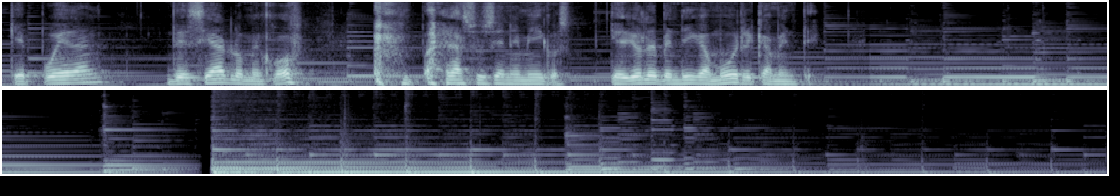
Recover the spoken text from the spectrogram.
que puedan desear lo mejor para sus enemigos. Que Dios les bendiga muy ricamente.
